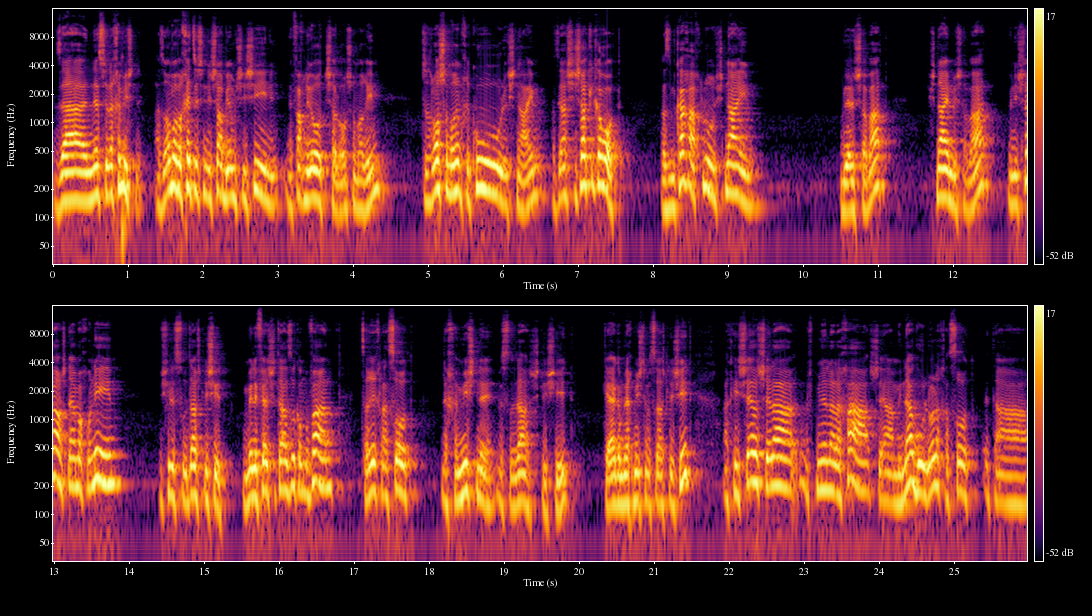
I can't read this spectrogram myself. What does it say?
זה הנס של לחם משנה. אז העומר וחצי שנשאר ביום שישי נהפך להיות שלוש עומרים. שלוש עומרים חיכו לשניים, אז זה היה שישה כיכרות. אז אם ככה אכלו שניים בליל שבת, שניים בשבת, ונשאר שניים אחרונים בשביל סעודה שלישית. ולפי השיטה הזו כמובן צריך לעשות לחם משנה בסעודה שלישית, כי היה גם לחם משנה בסעודה שלישית, רק נשאר שאלה לפני להלכה שהמנהג הוא לא לכסות את, ה...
